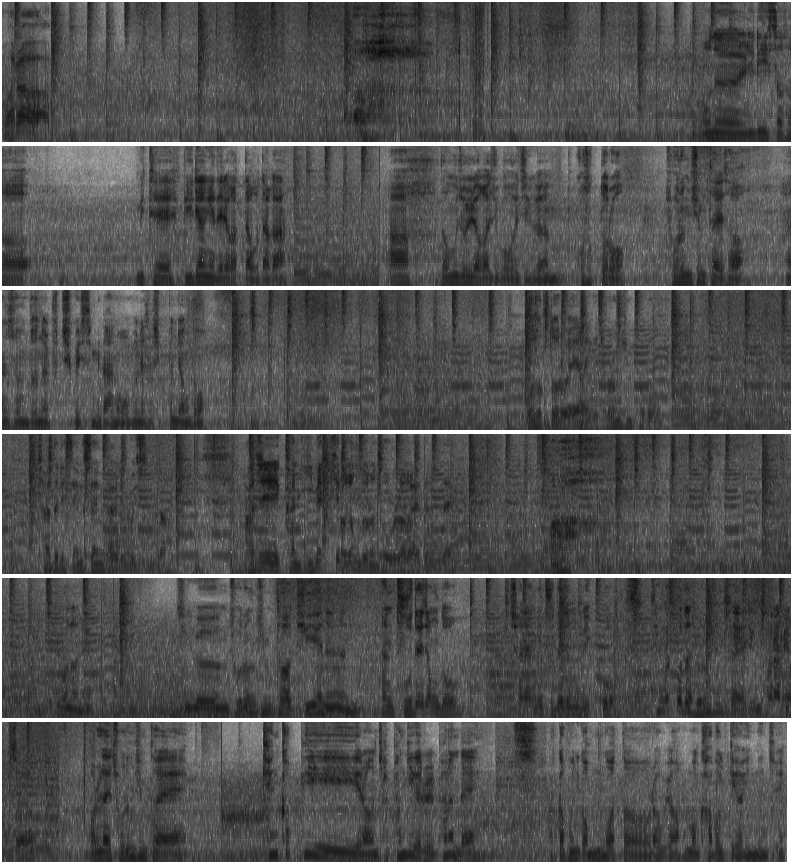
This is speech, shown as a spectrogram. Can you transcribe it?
와라. 오늘 일이 있어서 밑에 밀양에 내려갔다 오다가 아 너무 졸려가지고 지금 고속도로 졸음 쉼터에서 한숨 눈을 붙이고 있습니다. 한 5분에서 10분 정도. 고속도로에요. 이게 졸음 쉼터고 차들이 쌩쌩 달리고 있습니다 아직 한 200km 정도는 더 올라가야 되는데 아 피곤하네요. 지금 졸음 쉼터 뒤에는 한 두 대 정도 차량이 두 대 정도 있고 생각보다 졸음 쉼터에 지금 사람이 없어요. 원래 졸음 쉼터에 캔커피 이런 자판기를 파는데 아까 보니까 없는 것 같더라고요. 한번 가볼게요. 있는지.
